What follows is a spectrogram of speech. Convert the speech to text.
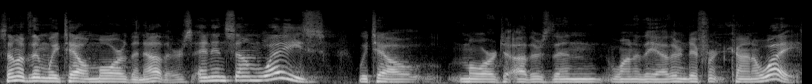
Some of them we tell more than others, and in some ways we tell more to others than one or the other in different kind of ways.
